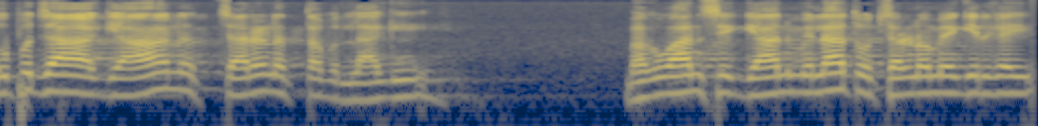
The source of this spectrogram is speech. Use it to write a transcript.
उपजा ज्ञान चरण तब लागी। भगवान से ज्ञान मिला तो चरणों में गिर गई।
